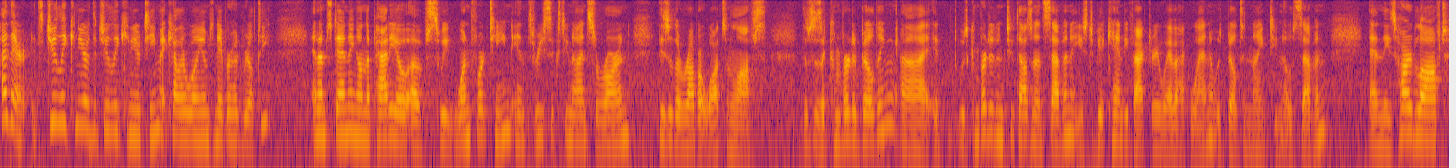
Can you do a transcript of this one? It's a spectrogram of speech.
Hi there, it's Julie Kinnear of the Julie Kinnear team at Keller Williams Neighborhood Realty, and I'm standing on the patio of Suite 114 in 369 Sorauren. These are the Robert Watson Lofts. This is a converted building. Uh, it was converted in 2007. It used to be a candy factory way back when. It was built in 1907. And these hard loft,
